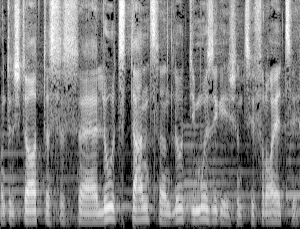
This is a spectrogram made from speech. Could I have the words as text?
und dann steht, dass es äh, laut tanzen und laute Musik ist und sie freuen sich.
